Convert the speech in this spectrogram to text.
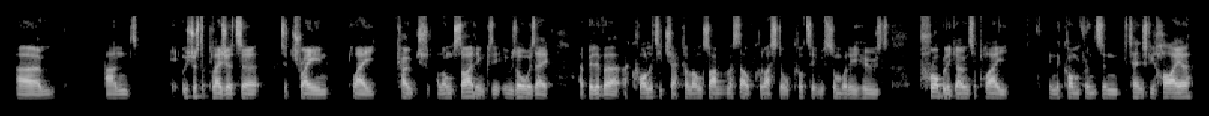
um, and it was just a pleasure to to train, play, coach alongside him because it, it, was always a a bit of a, a quality check alongside myself. Could I still cut it with somebody who's probably going to play in the conference and potentially higher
